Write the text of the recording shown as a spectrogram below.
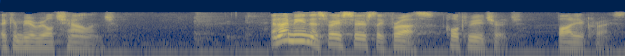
It can be a real challenge. And I mean this very seriously for us, Cole Community Church, body of Christ.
